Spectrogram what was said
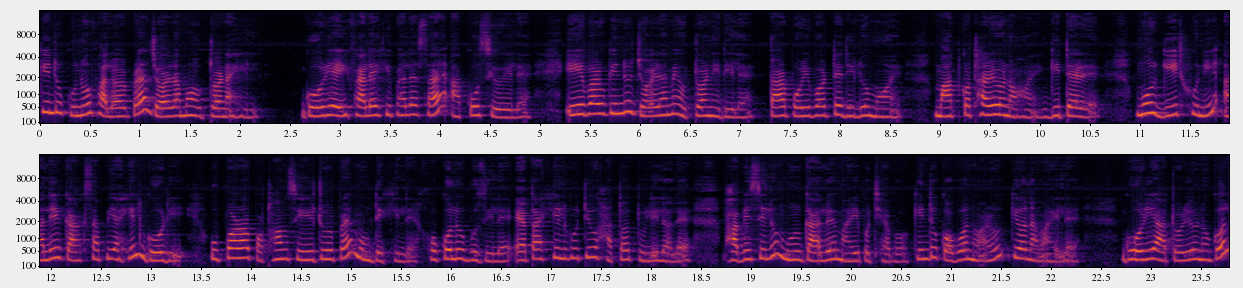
কিন্তু কোনো ফালৰ পৰা জয়ৰামৰ উত্তৰ নাহিল। গৌৰীয়ে ইফালে সিফালে চাই আকৌ চিঞৰিলে। এইবাৰো কিন্তু জয়ৰামে উত্তৰ নিদিলে। তাৰ পৰিৱৰ্তে দিলোঁ মই। মাত কথাৰেও নহয় গীতেৰে। মোৰ গীত শুনি আলিৰ কাষ চাপি আহিল গৌৰী। ওপৰৰ প্ৰথম চিৰিটোৰ পৰাই মোক দেখিলে সকলো বুজিলে। এটা শিলগুটিও হাতত তুলি ল'লে। ভাবিছিলোঁ মোৰ গালৈ মাৰি পঠিয়াব কিন্তু ক'ব নোৱাৰোঁ কিয় নামাৰিলে। গৌৰী আঁতৰিও নগ'ল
